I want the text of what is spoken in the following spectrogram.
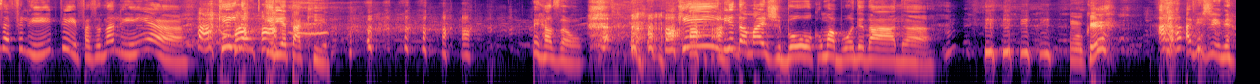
Zé Felipe, fazendo a linha. Quem não queria estar aqui? Tem razão. Quem lida mais de boa com uma boa dedada? O quê? Ah, a Virgínia.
